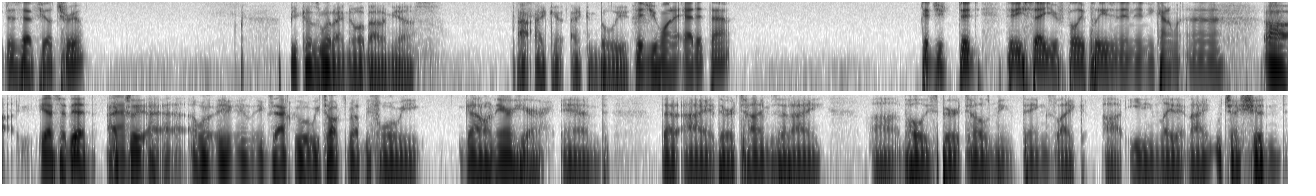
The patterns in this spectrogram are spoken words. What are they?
does that feel true? Because what I know about him, yes, I, I can I can believe. Did you want to edit that? Did you did did he say you're fully pleasing and then you kind of went, uh, Uh, yes, I did. Yeah. Actually, I, I, I- in- exactly what we talked about before we got on air here, and that I there are times that I uh, the Holy Spirit tells me things like uh, eating late at night, which I shouldn't,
